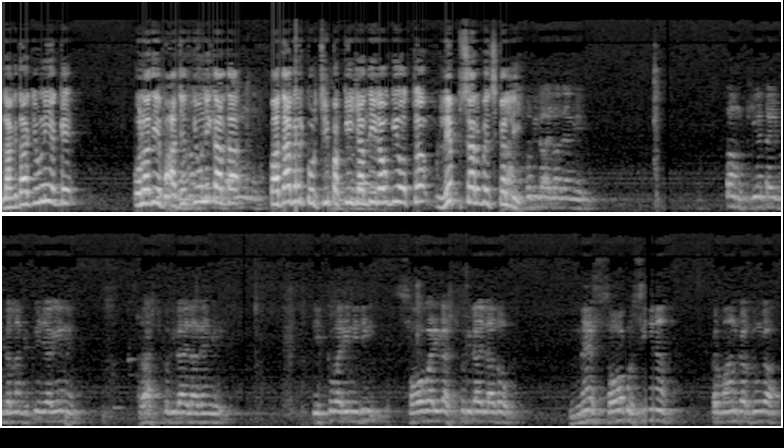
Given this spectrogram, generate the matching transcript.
ਲੱਗਦਾ ਕਿਉਂ ਨਹੀਂ ਅੱਗੇ? ਉਹਨਾਂ ਦੀ ਹਿਫਾਜ਼ਤ ਕਿਉਂ ਨਹੀਂ ਕਰਦਾ? ਪਤਾ ਫਿਰ ਕੁਰਸੀ ਪੱਕੀ ਜਾਂਦੀ ਰਹੂਗੀ ਉੱਥੋਂ ਲਿਪ ਸਰਵਿਸ ਕੱਲੀ। ਰਾਸ਼ਟਰਪਤੀ ਰਾਜ ਲਾ ਦਿਆਂਗੇ। ਧਮਕੀਆਂ ਟਾਈਪ ਗੱਲਾਂ ਕੀਤੀਆਂ ਜਾ ਰਹੀਆਂ ਨੇ। ਰਾਸ਼ਟਰਪਤੀ ਰਾਜ ਲਾ ਦਿਆਂਗੇ। ਇੱਕ ਵਾਰੀ ਨਹੀਂ ਜੀ 100 ਵਾਰੀ ਰਾਸ਼ਟਰਪਤੀ ਰਾਜ ਲਾ ਦਿਓ। ਮੈਂ 100 ਕੁਰਸੀਆਂ ਕੁਰਬਾਨ ਕਰ ਦੂੰਗਾ।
